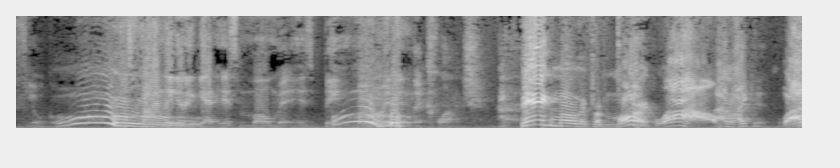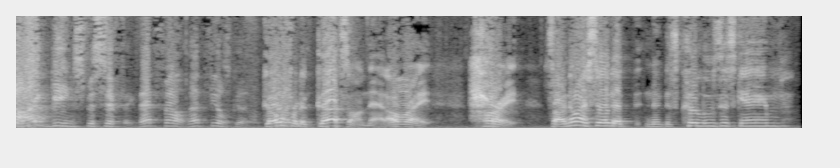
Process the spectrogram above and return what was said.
field goal. Ooh, Finally going to get his moment, his big moment in the clutch. big moment from Mark. Wow, I like it. Wow. I like being specific. That felt that feels good. Go I for the guts on that. All right. All right. So I know I said that Memphis could lose this game.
